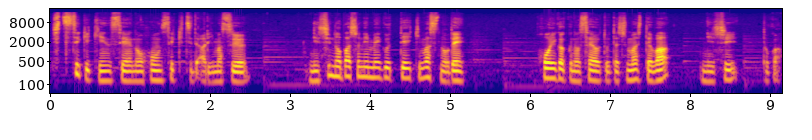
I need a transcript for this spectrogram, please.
七石金星の本石地であります。西の場所に巡っていきますので法医学の作用といたしましては西とか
